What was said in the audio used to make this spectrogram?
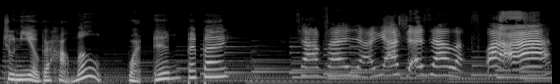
祝你有个好梦，晚安，拜拜。小朋友要睡觉了。晚安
